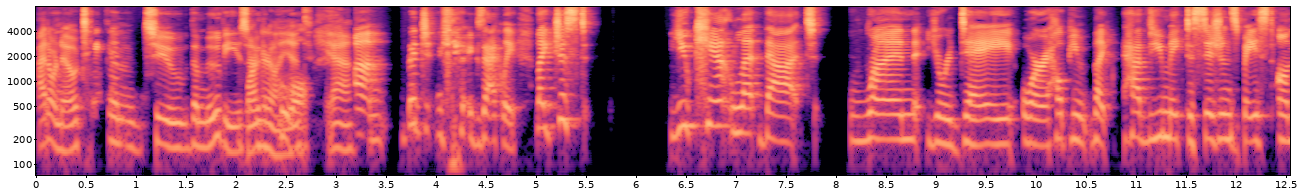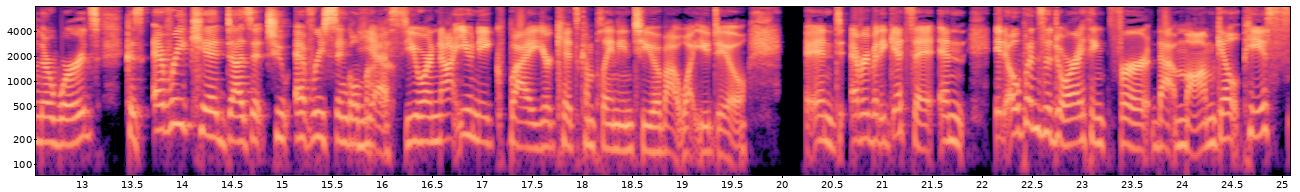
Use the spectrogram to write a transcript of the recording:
I don't know, take them to the movies Wonderland. or the pool. Yeah. Um, but exactly. Like just you can't let that run your day or help you like have you make decisions based on their words because every kid does it to every single mother. Yes, you are not unique by your kids complaining to you about what you do. And everybody gets it. And it opens the door, I think, for that mom guilt piece,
